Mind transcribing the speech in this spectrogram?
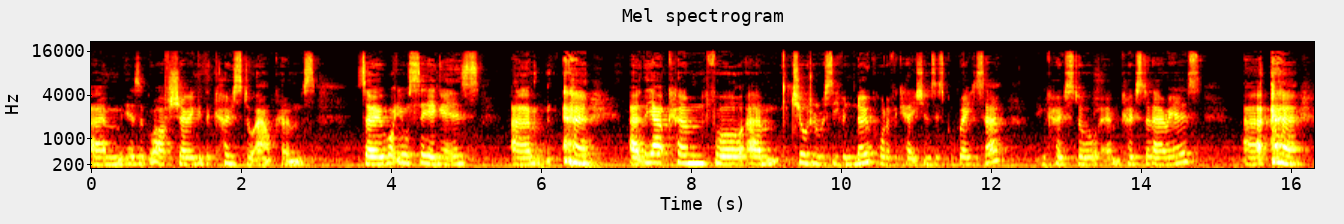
um, is a graph showing the coastal outcomes. So what you're seeing is um, Uh, the outcome for um, children receiving no qualifications is greater in coastal um, coastal areas. Uh,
